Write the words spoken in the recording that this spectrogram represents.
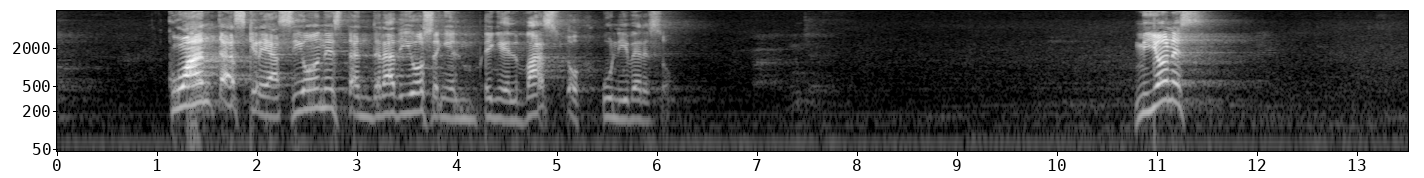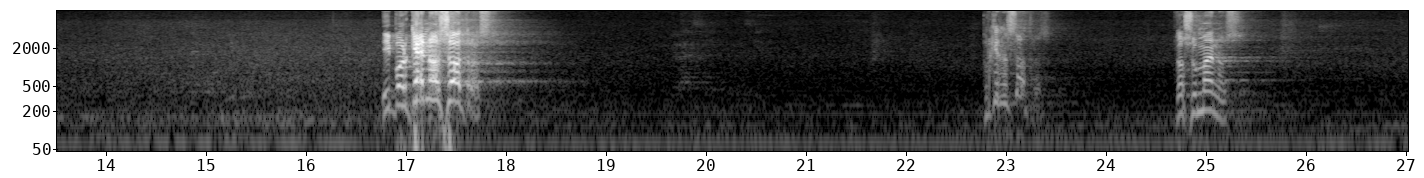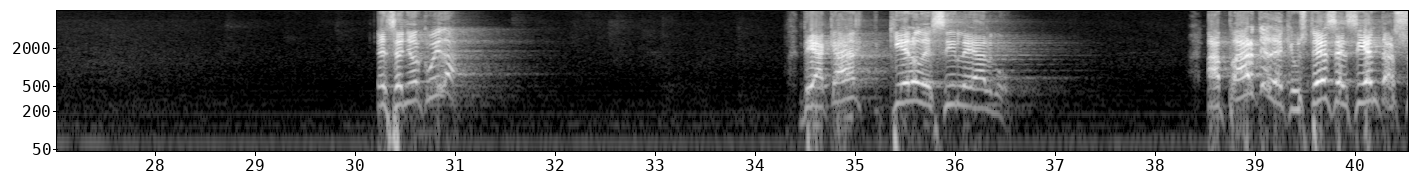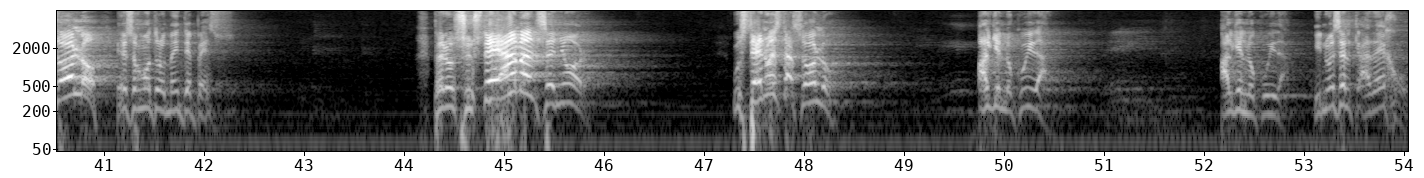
¿Cuántas creaciones tendrá Dios en el vasto universo? Millones. ¿Y por qué nosotros? ¿Por qué nosotros? Los humanos. El Señor cuida. De acá quiero decirle algo. Aparte de que usted se sienta solo, esos son otros 20 pesos. Pero si usted ama al Señor, usted no está solo. Alguien lo cuida. Alguien lo cuida. Y no es el cadejo.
